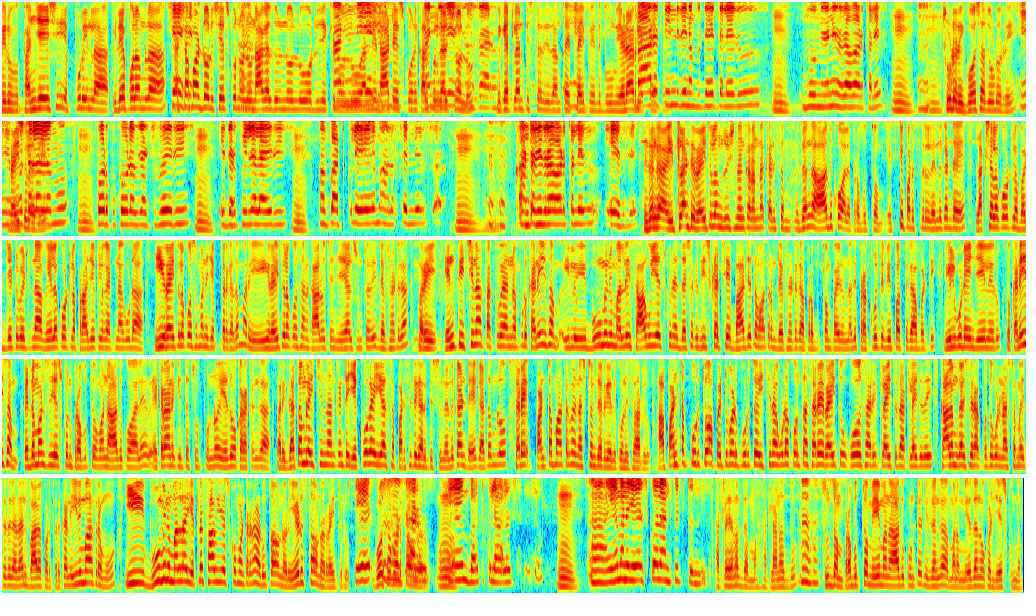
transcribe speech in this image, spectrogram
మీరు పని చేసి ఎప్పుడు ఇలా ఇదే పొలంలో కష్టపడ్డోళ్ళు చేసుకున్న వాళ్ళు నాగలు దున్నిన వాళ్ళు ఒడ్లు చెక్కిన వాళ్ళు అన్ని నాటేసుకొని కలుపులు కలిసిన వాళ్ళు మీకు ఎట్లా అనిపిస్తుంది ఇదంతా? ఎట్లా అయిపోయింది భూమి? ఎడారి తిండి తిన బుద్ధి భూమి నిలబడతలేదు చూడుర్రి గోస చూడుర్రి రైతులది. ముసలము కొడుకు కోడలు చచ్చిపోయిరి ఇద్దరు పిల్లలు అయిరి మా బతుకులు ఏం ఆలోచన లేదు సార్. కంట నిద్ర పడతలేదు ఏది లేదు. నిజంగా ఇట్లాంటి రైతులను చూసినాకనన్నా కనీసం నిజంగా ఆదుకోవాలి ప్రభుత్వం ఎట్టి పరిస్థితుల్లో. ఎందుకంటే లక్షల కోట్ల బడ్జెట్ పెట్టినా వేల కోట్ల ప్రాజెక్టులు కట్టినా కూడా ఈ రైతుల కోసం అని చెప్తారు కదా మరి. ఈ రైతుల కోసానికి ఆలోచన చేయాల్సి ఉంటుంది డెఫినెట్గా. మరి ఎంత ఇచ్చినా తక్కువే అన్నప్పుడు కనీసం వీళ్ళు ఈ భూమిని మళ్ళీ సాగు చేసుకునే దశకు తీసుకొచ్చే బాధ్యత మాత్రం డెఫినెట్గా ప్రభుత్వం పైన ఉన్నది. ప్రకృతి విపత్తు కాబట్టి వీళ్ళు కూడా ఏం చేయలేరు. కనీసం పెద్ద మనసు చేసుకుని ప్రభుత్వం అన్న ఆదుకోవాలి. ఎకరానికి ఇంత చొప్పున్నో ఏదో ఒక రకంగా మరి గతంలో ఇచ్చిన దానికంటే ఎక్కువగా ఇవ్వాల్సిన పరిస్థితి కనిపిస్తుంది. ఎందుకంటే గతంలో సరే పంట మాత్రమే నష్టం జరిగేది కొన్నిసార్లు. ఆ పంట పూర్తో ఆ పెట్టుబడి పూర్తో ఇచ్చినా కూడా కొంత సరే రైతు ఒక్కోసారి ఇట్లా అవుతుంది అట్లా అవుతుంది కాలం కలిసి రాకపోతే కూడా నష్టం అవుతుంది కదా అని బాధపడతారు. కానీ ఇది మాత్రము ఈ భూమిని మళ్ళీ ఎట్లా సాగు చేసుకోమంటారని అడుగుతా ఉన్నారు ఏడుస్తా ఉన్నారు రైతులు. గోసపడతా. ఉన్నారు. ఏం బతుకులు ఏమైనా చేసుకోవాలనిపిస్తుంది? అట్లా అనొద్దమ్మా అట్లా అనొద్దు. చూద్దాం ప్రభుత్వం ఏమైనా ఆదుకుంటే నిజంగా మనం ఏదైనా ఒకటి చేసుకుందాం.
